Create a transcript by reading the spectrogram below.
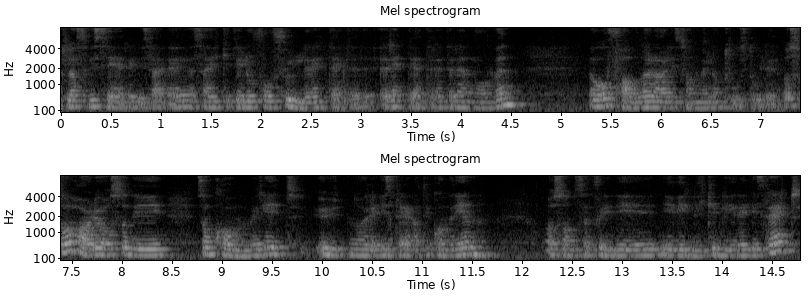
klassifiserer de seg, eh, seg ikke til å få fulle rettigheter, rettigheter etter denne loven. Og faller da liksom mellom to stoler. Og så har du også de som kommer hit uten å registrere at de kommer inn. Og sånn sett fordi de, de vil ikke bli registrert.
